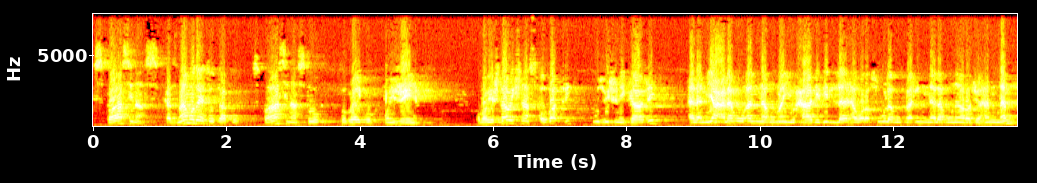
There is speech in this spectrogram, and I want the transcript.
spasi nas, kad znamo da je to tako, spasi nas tog, tog velikog poniženja. Obavještavajući nas o vatri, uzvišeni kaže, ألم يعلموا أنه من يحادد الله ورسوله فإن له نار جهنم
